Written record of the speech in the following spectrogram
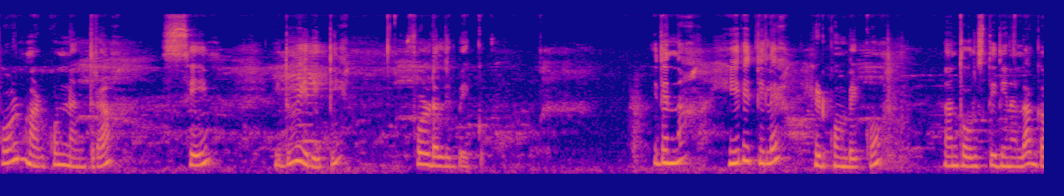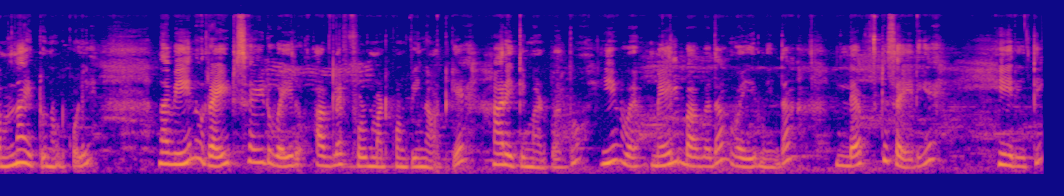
ಫೋಲ್ಡ್ ಮಾಡ್ಕೊಂಡ ನಂತರ ಸೇಮ್ ಇದು ಈ ರೀತಿ ಫೋಲ್ಡಲ್ಲಿರಬೇಕು. ಇದನ್ನು ಈ ರೀತಿಲೇ ಹಿಡ್ಕೊಬೇಕು. ನಾನು ತೋರಿಸ್ತಿದ್ದೀನಲ್ಲ, ಗಮನ ಇಟ್ಟು ನೋಡ್ಕೊಳ್ಳಿ. ನಾವೇನು ರೈಟ್ ಸೈಡ್ ವೈರ್ ಆಗಲೇ ಫೋಲ್ಡ್ ಮಾಡ್ಕೊಂಡ್ವಿ ನಾಟ್ಗೆ, ಆ ರೀತಿ ಮಾಡಬಾರ್ದು. ಈ ವೈ ಮೇಲ್ಭಾಗದ ವೈರ್ನಿಂದ ಲೆಫ್ಟ್ ಸೈಡ್ಗೆ ಈ ರೀತಿ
